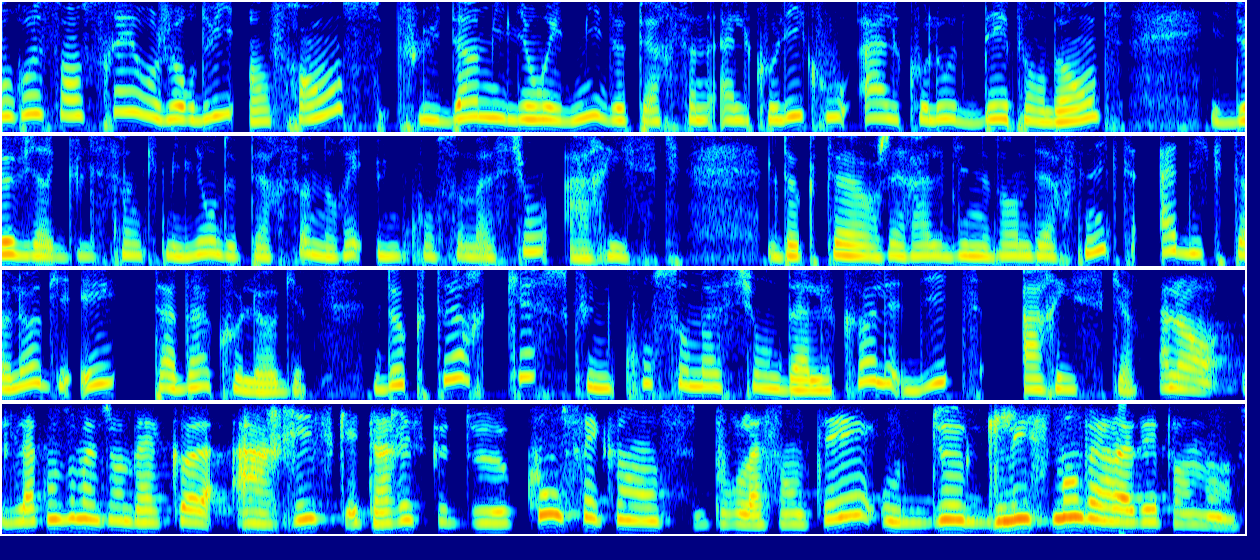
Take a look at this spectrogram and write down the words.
On recenserait aujourd'hui en France plus d'un million et demi de personnes alcooliques ou alcoolodépendantes et 2,5 millions de personnes auraient une consommation à risque. Docteur Géraldine van der Snicht, addictologue et tabacologue. Docteur, qu'est-ce qu'une consommation d'alcool dite Alors, la consommation d'alcool à risque est à risque de conséquences pour la santé ou de glissement vers la dépendance.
